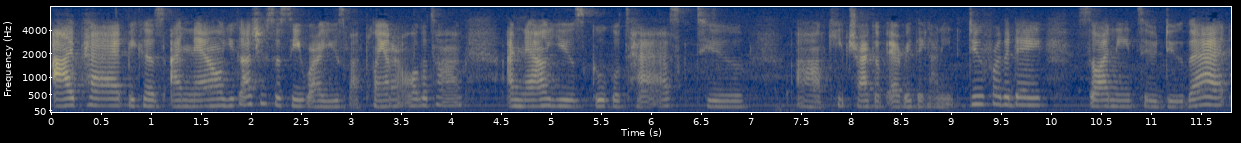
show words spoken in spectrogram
ipad because i now you guys used to see where i use my planner all the time. I now use google task to uh, keep track of everything i need to do for the day. So i need to do that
